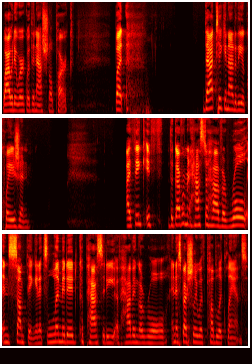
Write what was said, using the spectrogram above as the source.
Why would it work with a national park? But that taken out of the equation, I think if the government has to have a role in something in its limited capacity of having a role, and especially with public lands,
